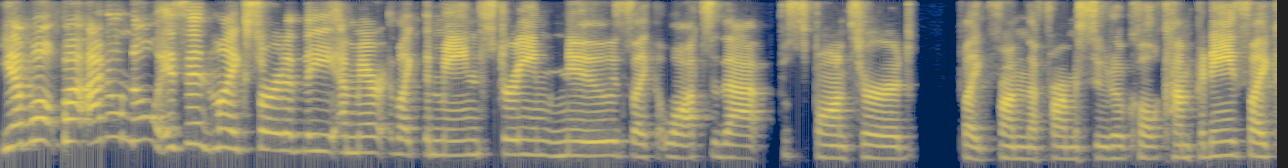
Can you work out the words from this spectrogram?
Yeah, well, but I don't know. Isn't like sort of the Amer like the mainstream news, like lots of that sponsored like from the pharmaceutical companies. Like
